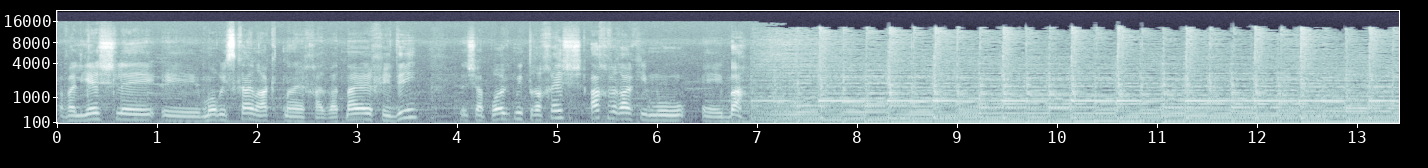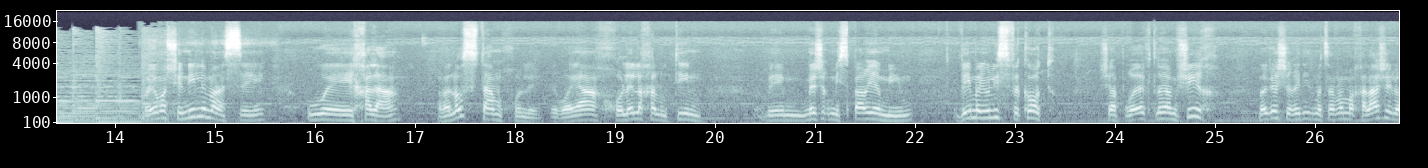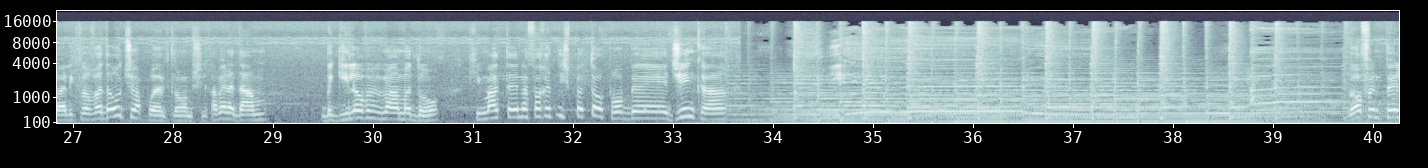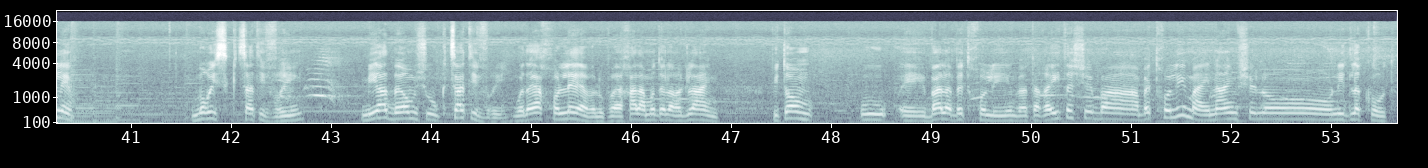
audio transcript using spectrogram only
אבל יש למוריס קאן רק תנאי אחד, והתנאי היחידי זה שהפרויקט מתרחש אך ורק אם הוא בא. ביום השני למעשה הוא חלה, אבל לא סתם חולה, הוא היה חולה לחלוטין במשך מספר ימים, ואם היו לי ספקות שהפרויקט לא ימשיך, ברגע שראיתי את מצב המחלה שלו, היה לי כבר ודאות שהפרויקט לא ממשיך. הבן אדם, בגילו ובמעמדו, כמעט נפח את נשפטו פה בג'ינקה. באופן פלא, מוריס קצת עברי, מיד ביום שהוא קצת עברי, הוא עוד היה חולה, אבל הוא כבר יכל לעמוד על הרגליים, פתאום הוא אה, בא לבית חולים, ואתה ראית שבבית חולים העיניים שלו נדלקות.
